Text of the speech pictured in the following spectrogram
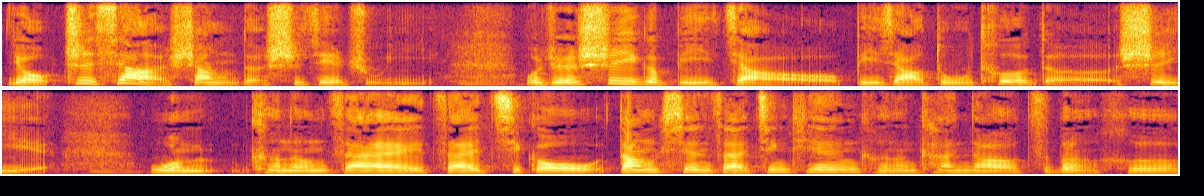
有至下上的世界主义，我觉得是一个比较比较独特的视野。我们可能在在机构当现在今天可能看到资本和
